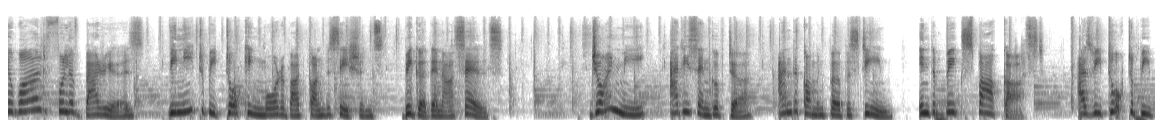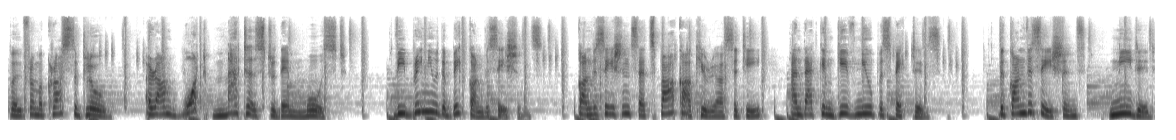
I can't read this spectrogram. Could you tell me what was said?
a world full of barriers, we need to be talking more about conversations bigger than ourselves. Join me, Adi Sengupta, and the Common Purpose team in the Big Sparkcast as we talk to people from across the globe around what matters to them most. We bring you the big conversations, conversations that spark our curiosity and that can give new perspectives. The conversations needed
